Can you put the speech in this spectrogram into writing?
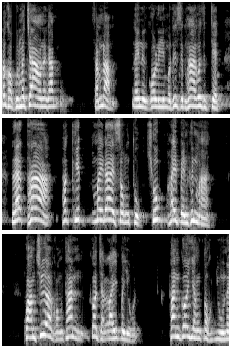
ต้องขอบคุณพระเจ้านะครับสำหรับในหนึ่งโครินบทที่สิบห้าข้อสิบเจ็ดและถ้าพระคิดไม่ได้ทรงถูกชุบให้เป็นขึ้นมา ความเชื่อของท่านก็จะไร้ประโยชน์ ท่านก็ยังตกอยู่ใน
